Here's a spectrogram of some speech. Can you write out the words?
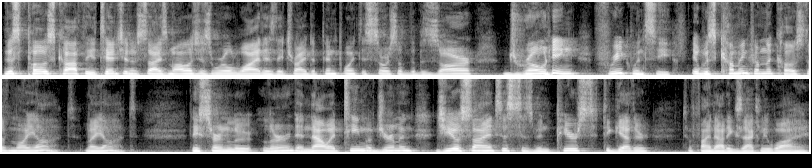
This post caught the attention of seismologists worldwide as they tried to pinpoint the source of the bizarre droning frequency. It was coming from the coast of Mayotte. Mayotte. They soon learned, and now a team of German geoscientists has been pierced together to find out exactly why.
